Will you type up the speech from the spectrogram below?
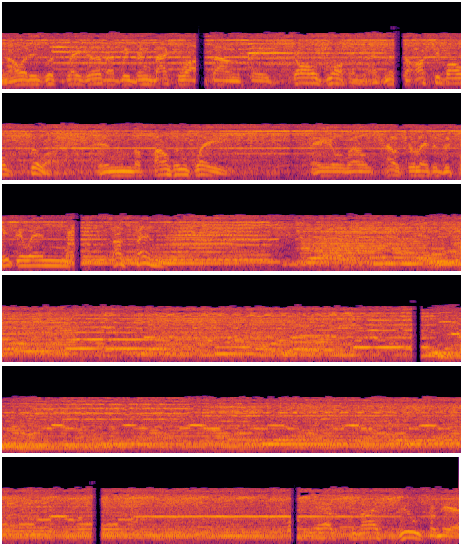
And now it is with pleasure that we bring back to our soundstage Charles Laughton as Mr. Archibald Spiller in The Fountain Plays. Tale well calculated to keep you in suspense. A nice view from here,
